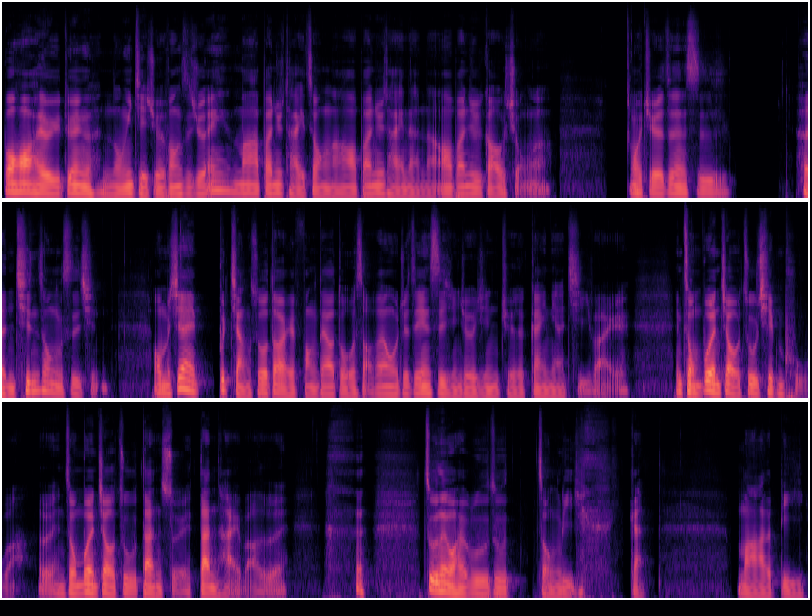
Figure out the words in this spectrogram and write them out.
不然的话，还有一段很容易解决的方式，就是哎妈搬去台中啊，搬去台南啊，哦搬去高雄啊，我觉得真的是很轻松的事情。我们现在不讲说到底房贷要多少，反正我觉得这件事情就已经觉得概念几百了。你总不能叫我住青浦吧，对不对？你总不能叫我住淡水、淡海吧，对不对？住那我还不如住中立，干妈的逼！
